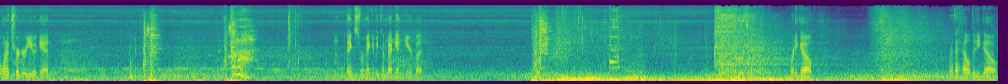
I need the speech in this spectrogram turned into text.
I want to trigger you again. Thanks for making me come back in here, but... Where'd he go? Where the hell did he go?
